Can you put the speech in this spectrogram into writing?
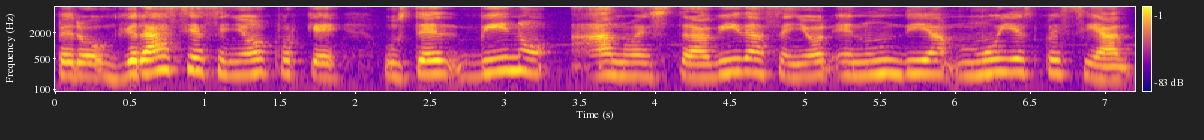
Pero gracias, Señor, porque usted vino a nuestra vida, Señor, en un día muy especial.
